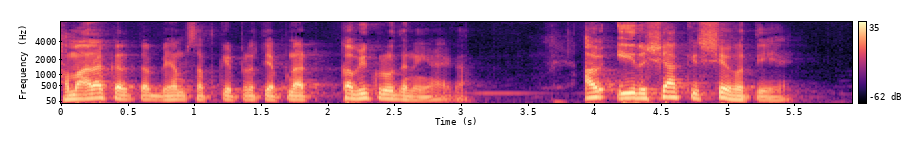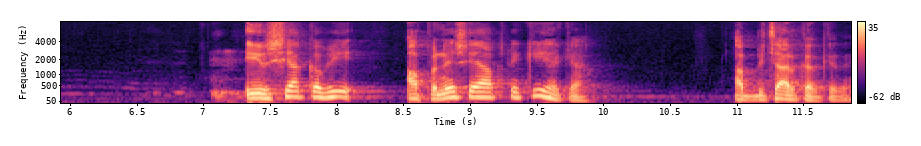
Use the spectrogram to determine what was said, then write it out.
हमारा कर्तव्य हम सबके प्रति अपना कभी क्रोध नहीं आएगा। अब ईर्ष्या किससे होती है? ईर्ष्या कभी अपने से आपने की है क्या? आप विचार करके दें।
